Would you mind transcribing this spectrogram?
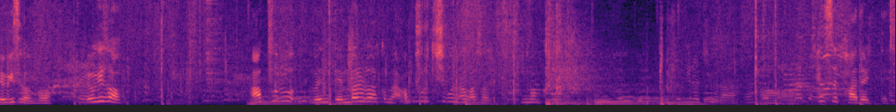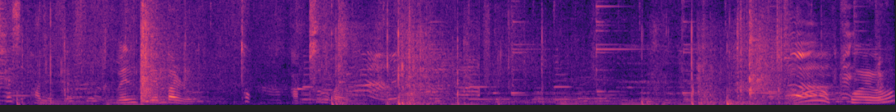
여기서 어, 여기서 앞으로 왼, 왼발로 할 거면 앞으로 치고 나가서 이만큼 여기로 치고 나가서 어, 패스 받을 때 패스 받을 때 왼 왼발로 톡 앞으로 가요 아 좋아요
